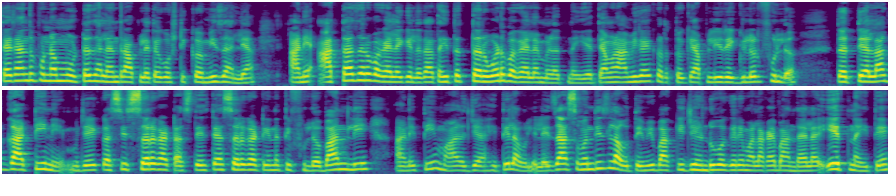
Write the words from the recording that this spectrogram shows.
त्याच्यानंतर पुन्हा मोठं झाल्यानंतर आपल्या त्या गोष्टी कमी झाल्या. आणि आता जर बघायला गेलं तर आता इथं तरवड बघायला मिळत नाही आहे त्यामुळे आम्ही काय करतो की आपली रेग्युलर फुलं तर त्याला गाठी तिने म्हणजे एक अशी सरगाट असते त्या सरगाटीनं ती फुलं बांधली आणि ती माळ जी आहे ती लावलेली आहे. जास्वंदीच लावते मी बाकी झेंडू वगैरे मला काय बांधायला येत नाही ते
